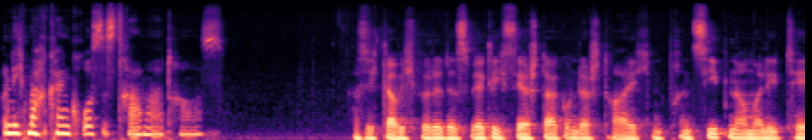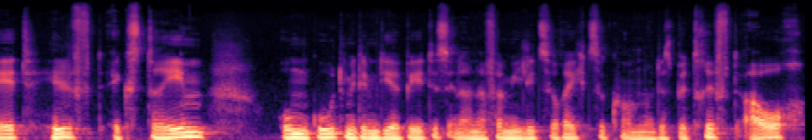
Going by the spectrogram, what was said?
Und ich mache kein großes Drama draus. Also ich glaube, ich würde das wirklich sehr stark unterstreichen. Prinzip Normalität hilft extrem, um gut mit dem Diabetes in einer Familie zurechtzukommen. Und es betrifft auch,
